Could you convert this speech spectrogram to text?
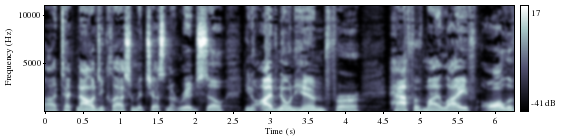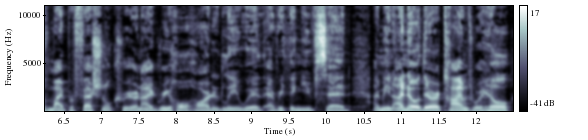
uh, technology classroom at Chestnut Ridge. So, you know, I've known him for half of my life, all of my professional career, and I agree wholeheartedly with everything you've said. I mean, I know there are times where he'll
